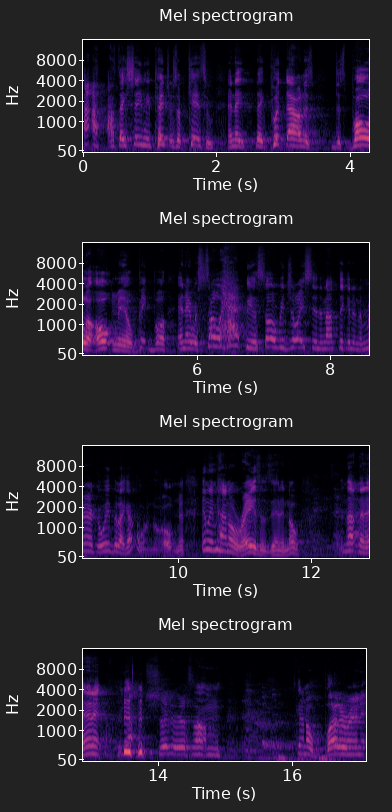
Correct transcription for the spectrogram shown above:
I, I, they see me pictures of kids who, and they, they put down this, this bowl of oatmeal, big bowl, and they were so happy and so rejoicing. And I'm thinking in America, we'd be like, I don't want no oatmeal. You don't even have no raisins in it, no, nothing in it. You got some sugar or something. It's got no butter in it.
